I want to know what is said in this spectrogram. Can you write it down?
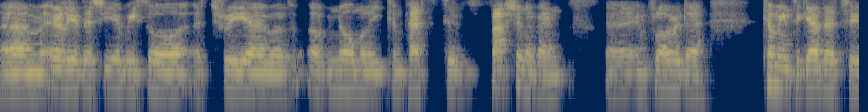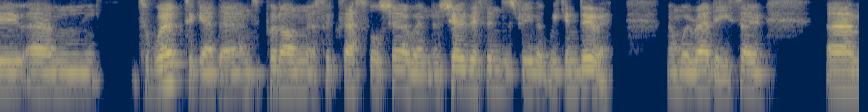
Um, earlier this year, we saw a trio of, of normally competitive fashion events uh, in Florida coming together to um, to work together and to put on a successful show and, and show this industry that we can do it and we're ready. So um,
